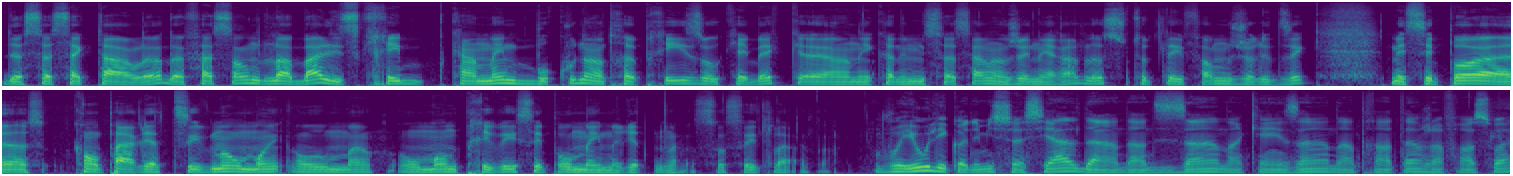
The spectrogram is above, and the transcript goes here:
de ce secteur-là. De façon globale, il se crée quand même beaucoup d'entreprises au Québec en économie sociale en général, là, sous toutes les formes juridiques, mais c'est pas comparativement au, au, monde privé, c'est pas au même rythme. Ça, c'est clair. Vous voyez où l'économie sociale dans, dans, 10 ans, dans 15 ans, dans 30 ans, Jean-François?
